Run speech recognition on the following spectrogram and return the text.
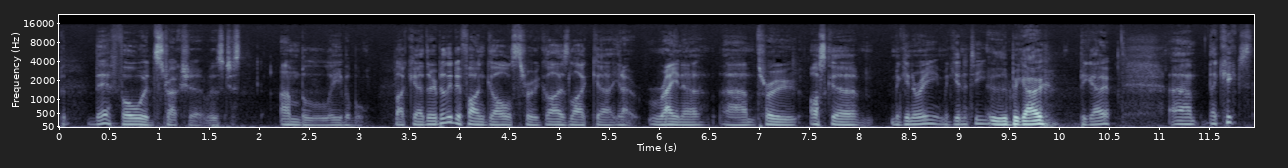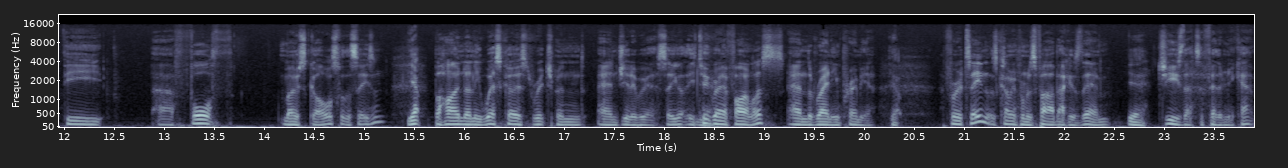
But their forward structure was just unbelievable. Like uh, their ability to find goals through guys like uh, you know Rayner, um, through Oscar McGinnery, McGinnity, The Big O. Big O. Um, they kicked the uh, fourth most goals for the season. Yep. Behind only West Coast, Richmond, and GWS. So you got the two grand finalists and the reigning premier. Yep. For a team that was coming from as far back as them, Yeah. geez, that's a feather in your cap.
